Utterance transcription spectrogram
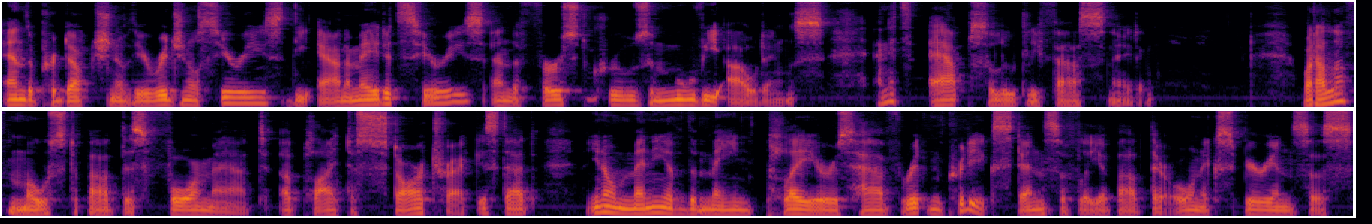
and the production of the original series, the animated series, and the first crew's movie outings. And it's absolutely fascinating. What I love most about this format applied to Star Trek is that, you know, many of the main players have written pretty extensively about their own experiences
